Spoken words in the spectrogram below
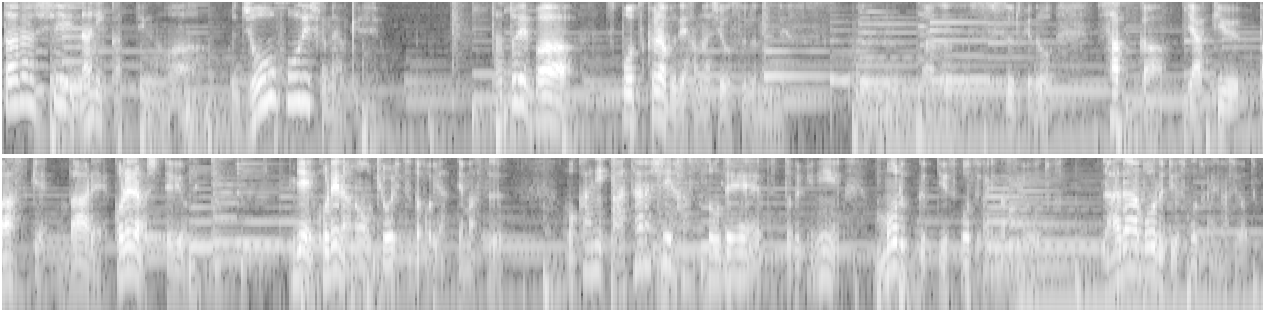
新しい何かっていうのは情報でしかないわけですよ。例えばスポーツクラブで話をするんです、うん、あのするけどサッカー野球バスケバレーこれらは知ってるよね。でこれらの教室とかをやってます。他に新しい発想でっつった時にモルックっていうスポーツがありますよとかラダーボールっていうスポーツがありますよとか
